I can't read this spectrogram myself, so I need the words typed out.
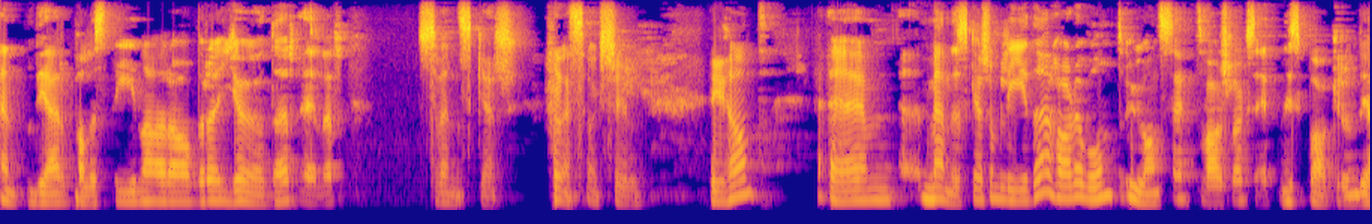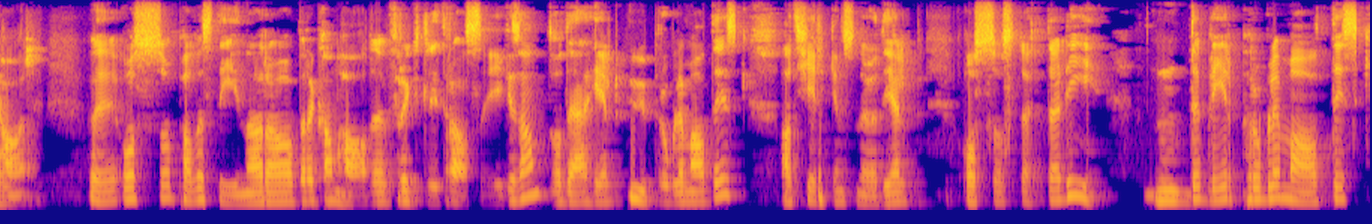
enten de er palestinarabere, jøder eller svensker, for den saks skyld. Ikke sant? Mennesker som lider, har det vondt uansett hva slags etnisk bakgrunn de har. Eh, også palestinarabere kan ha det fryktelig trasig. ikke sant? Og det er helt uproblematisk at Kirkens Nødhjelp også støtter de. Det blir problematisk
